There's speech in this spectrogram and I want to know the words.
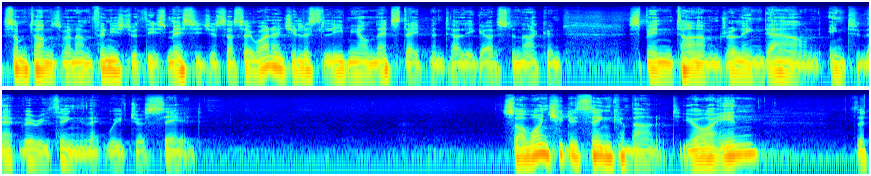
Sometimes when I'm finished with these messages, I say, Why don't you just leave me on that statement, Holy Ghost, and I can spend time drilling down into that very thing that we've just said. So I want you to think about it. You are in the,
